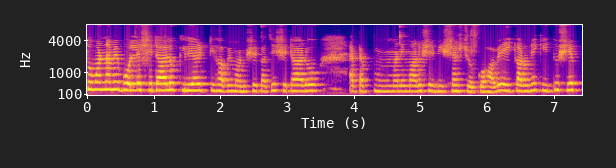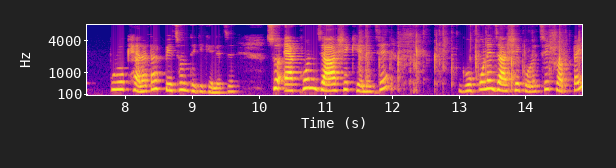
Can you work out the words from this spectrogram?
তোমার নামে বললে সেটা আরও ক্লিয়ারিটি হবে মানুষের কাছে, সেটা আরও একটা মানে মানুষের বিশ্বাসযোগ্য হবে। এই কারণে কিন্তু সে পুরো খেলাটা পেছন থেকে খেলেছে। সো এখন যা সে খেলেছে, গোপনে যা সে করেছে, সবটাই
